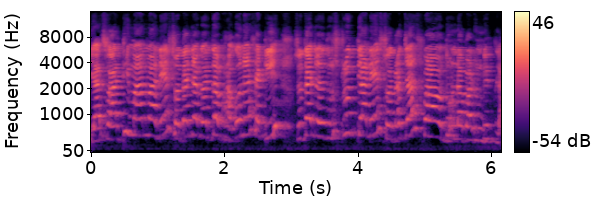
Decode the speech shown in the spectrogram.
या स्वार्थी मानवाने स्वतःच्या गरजा भागवण्यासाठी स्वतःच्या दुष्कृत्याने स्वतःच्याच पायावर धोंडा पाडून घेतला.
